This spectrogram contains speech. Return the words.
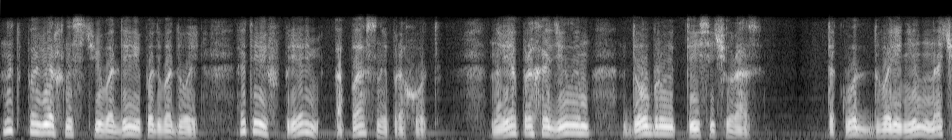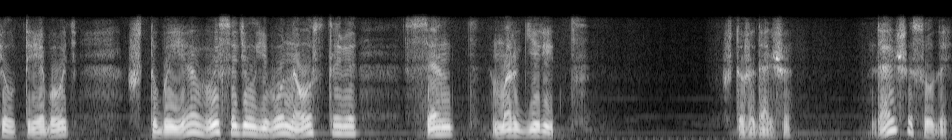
«Над поверхностью воды и под водой. Это и впрямь опасный проход. Но я проходил им добрую тысячу раз». Так вот, дворянин начал требовать, чтобы я высадил его на острове Сент-Маргерит. Что же дальше? Дальше, сударь?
